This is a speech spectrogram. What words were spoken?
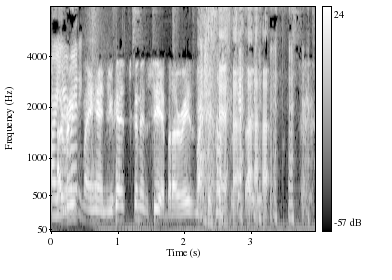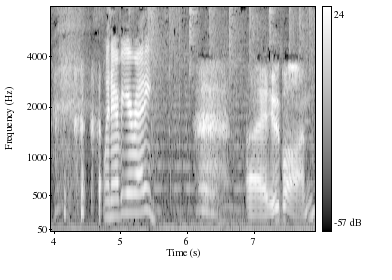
Are I you raised ready? my hand. You guys couldn't see it, but I raised my hand. I'm so excited. Whenever you're ready. 아, 1번.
